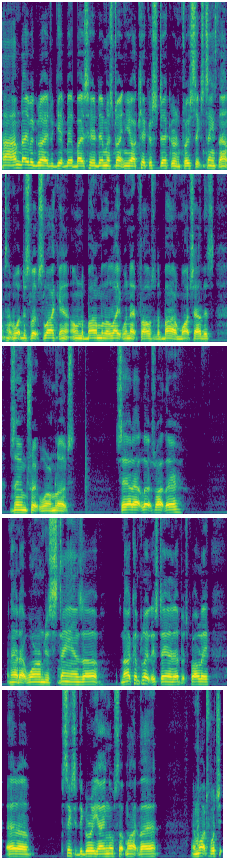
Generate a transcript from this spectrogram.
Hi, I'm David Graves with Git-Bit Baits here demonstrating you our kicker sticker and 3 16th out what this looks like on the bottom of the lake when that falls to the bottom. Watch how this zoom trick worm looks. See how that looks right there? And how that worm just stands up. It's not completely standing up, it's probably at a 60 degree angle, something like that. And watch what you,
